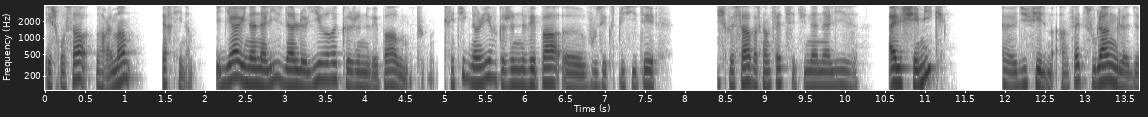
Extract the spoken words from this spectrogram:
et je trouve ça vraiment pertinent. Il y a une analyse dans le livre que je ne vais pas, critique dans le livre que je ne vais pas euh, vous expliciter plus que ça, parce qu'en fait, c'est une analyse alchimique euh, du film. En fait, sous l'angle de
